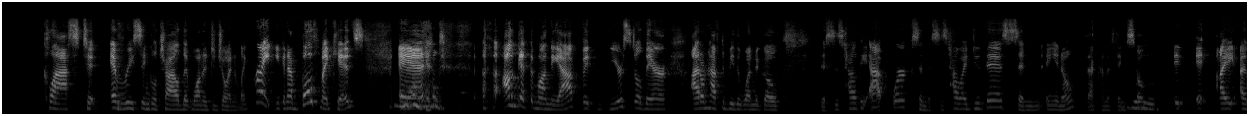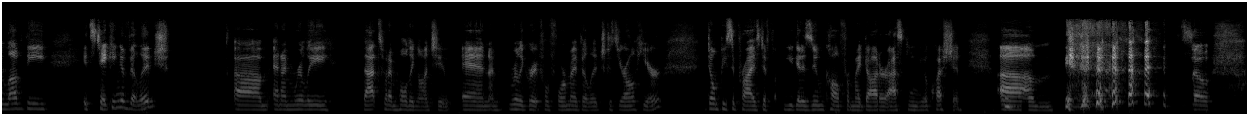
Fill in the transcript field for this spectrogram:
class to every single child that wanted to join. I'm like, great, you can have both my kids, and I'll get them on the app, but you're still there. I don't have to be the one to go this is how the app works and this is how I do this and you know that kind of thing. So mm-hmm. it, it I I love the it's taking a village um and I'm really that's what I'm holding on to and I'm really grateful for my village because you're all here. Don't be surprised if you get a Zoom call from my daughter asking you a question. Um so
